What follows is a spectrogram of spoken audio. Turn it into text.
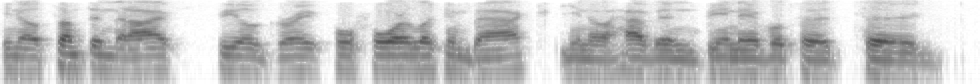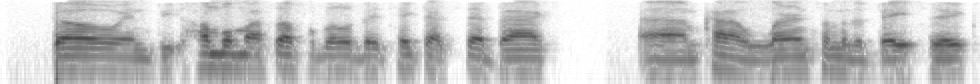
you know, something that I feel grateful for looking back, you know, having being able to to go and be, humble myself a little bit, take that step back, um, kind of learn some of the basics,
